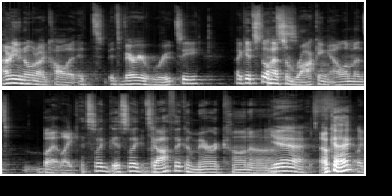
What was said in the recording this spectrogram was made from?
I don't even know what I'd call it. It's it's very rootsy. Like it still has some rocking elements, but like It's like it's like It's like- gothic Americana. yeah, Okay. like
